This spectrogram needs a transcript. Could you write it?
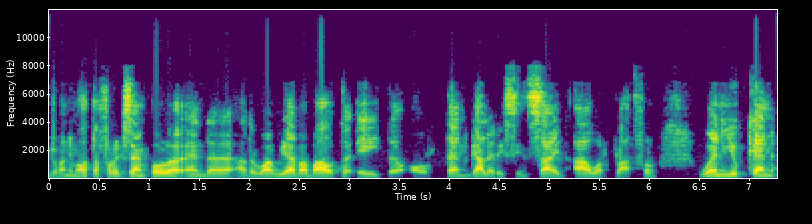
Giovanni Motta, for example, and uh, other one. We have about eight or 10 galleries inside our platform. When you can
